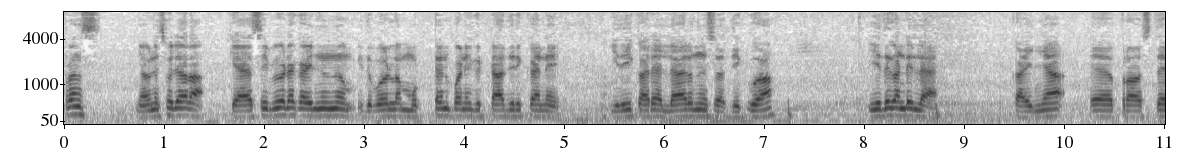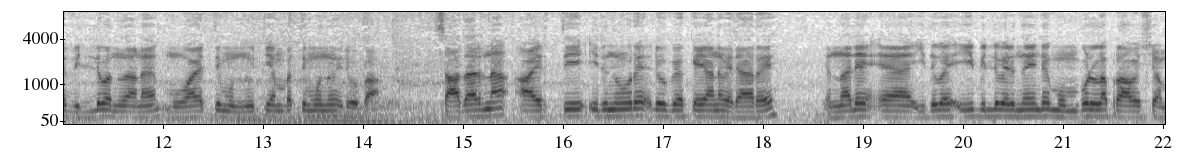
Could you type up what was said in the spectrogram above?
ഫ്രണ്ട്സ് ഞാൻ സൊലിയാറ കെ എസ് ബിയുടെ കയ്യിൽ നിന്നും ഇതുപോലുള്ള മുട്ടൻ പണി കിട്ടാതിരിക്കാൻ ഇത് ഈ കാര്യം എല്ലാവരും ഒന്ന് ശ്രദ്ധിക്കുക. ഇത് കണ്ടില്ലേ? കഴിഞ്ഞ പ്രാവശ്യത്തെ ബില്ല് വന്നതാണ് മൂവായിരത്തി മുന്നൂറ്റി എൺപത്തി മൂന്ന് രൂപ. സാധാരണ ആയിരത്തി ഇരുന്നൂറ് രൂപയൊക്കെയാണ് വരാറ്. എന്നാൽ ഇത് ഈ ബില്ല് വരുന്നതിന്റെ മുമ്പുള്ള പ്രാവശ്യം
